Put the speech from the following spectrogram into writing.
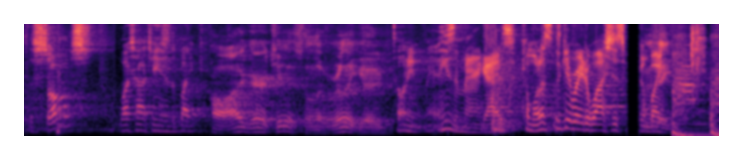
the sauce, watch how it changes the bike. Oh, I guarantee it's gonna look really good. Tony, man, he's the man, guys. Come on, let's, let's get ready to watch this fucking bike.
